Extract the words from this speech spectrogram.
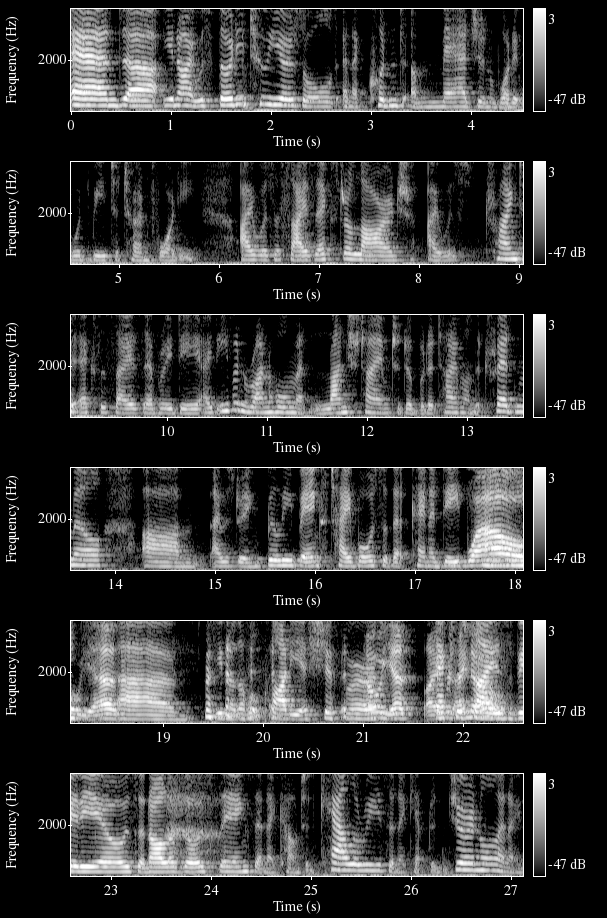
And, uh, you know, I was 32 years old, and I couldn't imagine what it would be to turn 40. I was a size extra large. I was trying to exercise every day. I'd even run home at lunchtime to do a bit of time on the treadmill. Um, I was doing Billy Blanks Tae Bo, so that kind of dates wow, me. yes. Uh, you know, the whole Claudia Schiffer. oh, yes. I, exercise I videos and all of those things. And I counted calories and I kept a journal and I'd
